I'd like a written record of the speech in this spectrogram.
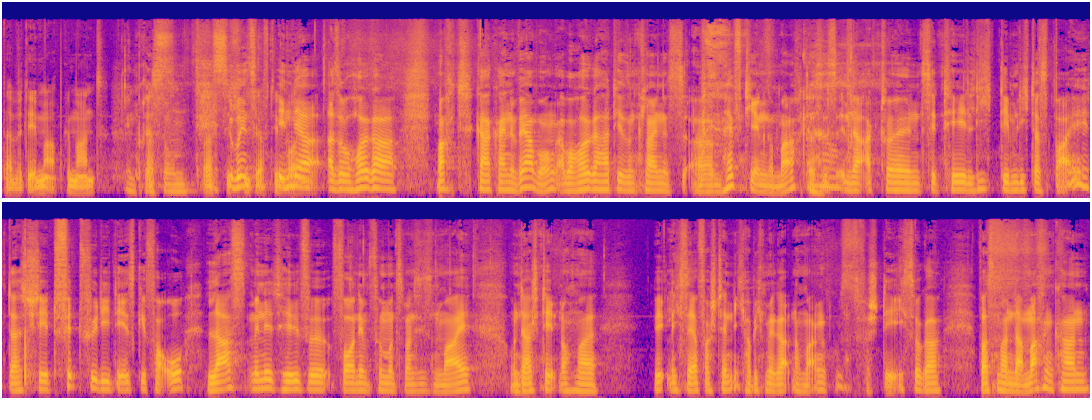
da wird eben abgemahnt. Impressum. Was, was Übrigens, in der, also Holger macht gar keine Werbung, aber Holger hat hier so ein kleines ähm, Heftchen gemacht. Das genau. ist in der aktuellen CT, liegt, dem liegt das bei. Da steht Fit für die DSGVO, Last-Minute-Hilfe vor dem 25. Mai. Und da steht nochmal wirklich sehr verständlich, habe ich mir gerade nochmal angeguckt, das verstehe ich sogar, was man da machen kann.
